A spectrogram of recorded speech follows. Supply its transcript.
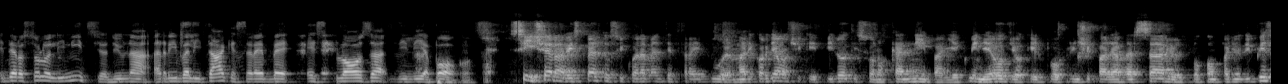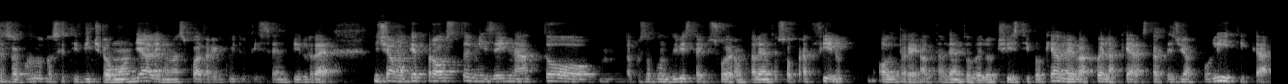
ed era solo l'inizio di una rivalità che sarebbe esplosa di lì a poco. Sì, c'era rispetto sicuramente fra i due, ma ricordiamoci che i piloti sono cannibali e quindi è ovvio che il tuo principale avversario, il tuo compagno di pista, soprattutto se ti vince un mondiale in una squadra in cui tu ti senti il re. Diciamo che Prost mise in atto, da questo punto di vista, il suo era un talento sopraffino, oltre al talento velocistico che aveva, quella che era strategia politica,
